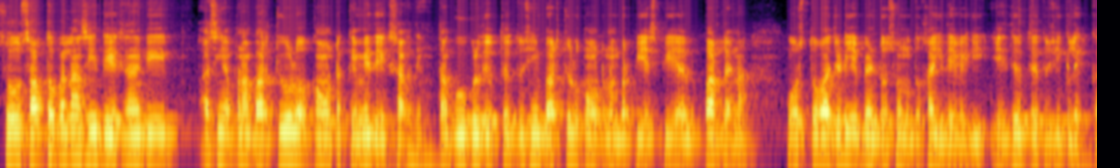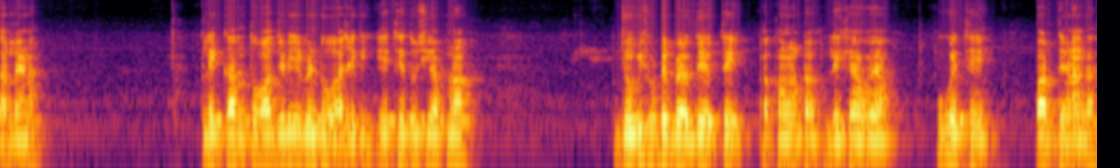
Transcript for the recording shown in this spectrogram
ਸੋ ਸਭ ਤੋਂ ਪਹਿਲਾਂ ਅਸੀਂ ਦੇਖਦੇ ਹਾਂ ਵੀ ਅਸੀਂ ਆਪਣਾ ਵਰਚੁਅਲ ਅਕਾਊਂਟ ਕਿਵੇਂ ਦੇਖ ਸਕਦੇ ਹਾਂ। ਤਾਂ ਗੂਗਲ ਦੇ ਉੱਤੇ ਤੁਸੀਂ ਵਰਚੁਅਲ ਅਕਾਊਂਟ ਨੰਬਰ PSPL ਭਰ ਲੈਣਾ। ਉਸ ਤੋਂ ਬਾਅਦ ਜਿਹੜੀ ਇਹ ਵਿੰਡੋ ਤੁਹਾਨੂੰ ਦਿਖਾਈ ਦੇਵੇਗੀ, ਇਹਦੇ ਉੱਤੇ ਤੁਸੀਂ ਕਲਿੱਕ ਕਰ ਲੈਣਾ। ਕਲਿੱਕ ਕਰਨ ਤੋਂ ਬਾਅਦ ਜਿਹੜੀ ਇਹ ਵਿੰਡੋ ਆ ਜਾਏਗੀ, ਇੱਥੇ ਤੁਸੀਂ ਆਪਣਾ ਜੋ ਵੀ ਤੁਹਾਡੇ ਬਿੱਲ ਦੇ ਉੱਤੇ ਅਕਾਊਂਟ ਲਿਖਿਆ ਹੋਇਆ, ਉਹ ਇੱਥੇ ਭਰ ਦੇਣਾਗਾ।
